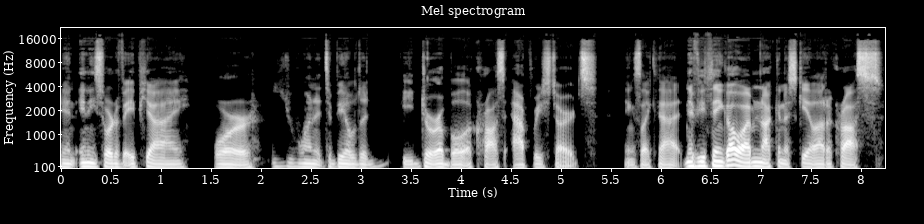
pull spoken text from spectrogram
in any sort of API, or you want it to be able to be durable across app restarts, things like that. And if you think, oh, I'm not going to scale out across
